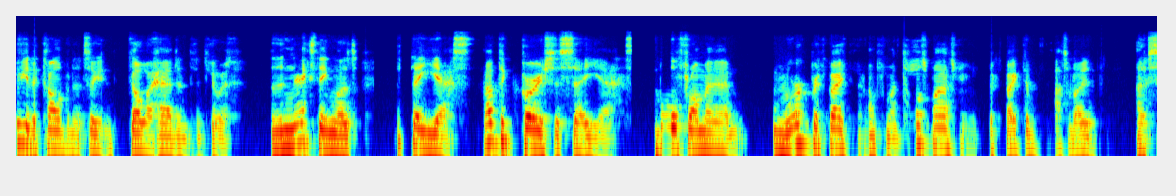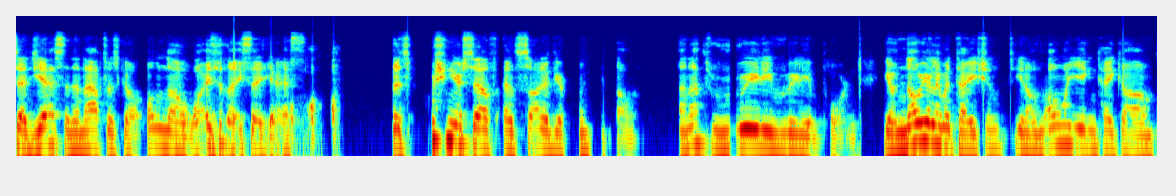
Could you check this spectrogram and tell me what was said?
give you the confidence to go ahead and to do it. The next thing was say yes. Have the courage to say yes, both from a work perspective and from a Toastmaster perspective. That's what I I said yes, and then afterwards go, oh no, why did I say yes? but it's pushing yourself outside of your comfort zone. And that's really, really important. You know, know your limitations, you know, know what you can take on.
